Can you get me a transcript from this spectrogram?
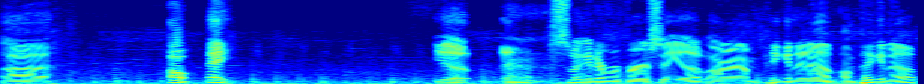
Uh. Oh, hey. Yep. Swing it in reverse. Yep. All right. I'm picking it up. I'm picking it up.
